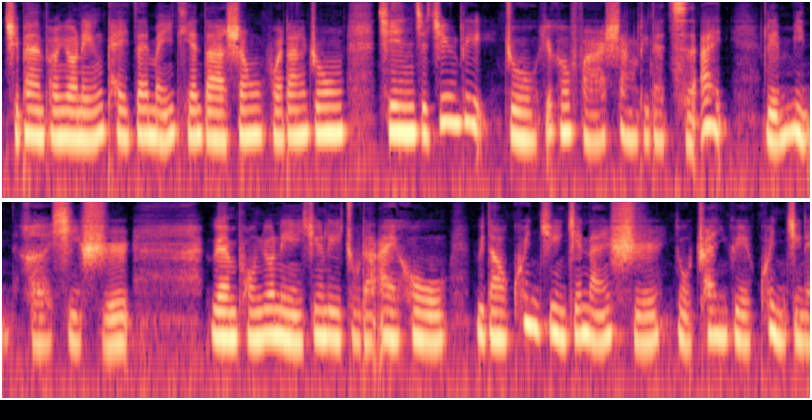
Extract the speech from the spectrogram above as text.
期盼朋友您可以在每一天的生活当中亲自经历主耶和华上帝的慈爱、怜悯和信实。愿朋友你经历主的爱后，遇到困境艰难时有穿越困境的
